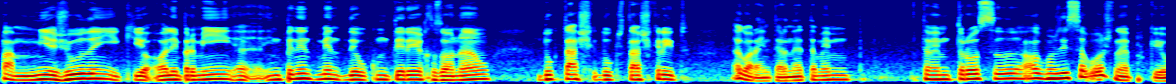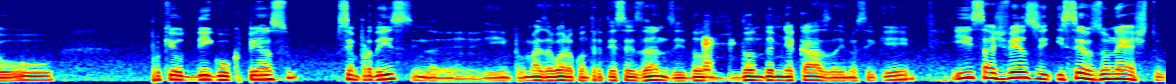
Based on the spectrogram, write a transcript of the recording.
pá, me ajudem e que olhem para mim, eh, independentemente de eu cometer erros ou não, do que está, es- do que está escrito. Agora, a internet também me, também me trouxe alguns dissabores, não é? Porque eu, porque eu digo o que penso, sempre disse, ainda- e mais agora com 36 anos e dono, dono da minha casa e não sei o quê, e isso às vezes, e seres honesto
